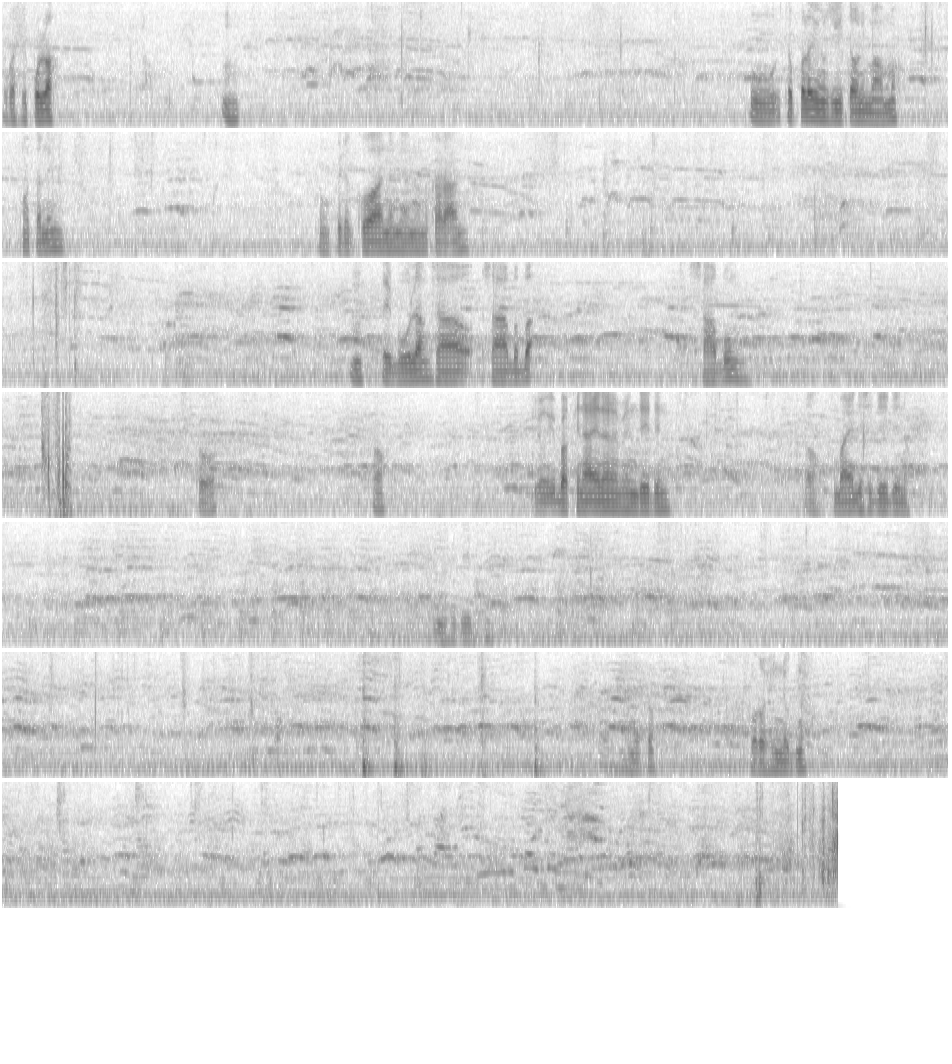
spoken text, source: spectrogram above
O kasi pula. Mm. Oh, ito pala yung sitaw ni mama. Mga tanim. Yung pinagkuhanan niya nung nakaraan. Hmm, may bulang sa sa baba. Sabong. Ito. Oh. Yung iba kinain na namin hindi din. Oh, kumain din si Didi no. Ano si? Puro hinog na.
